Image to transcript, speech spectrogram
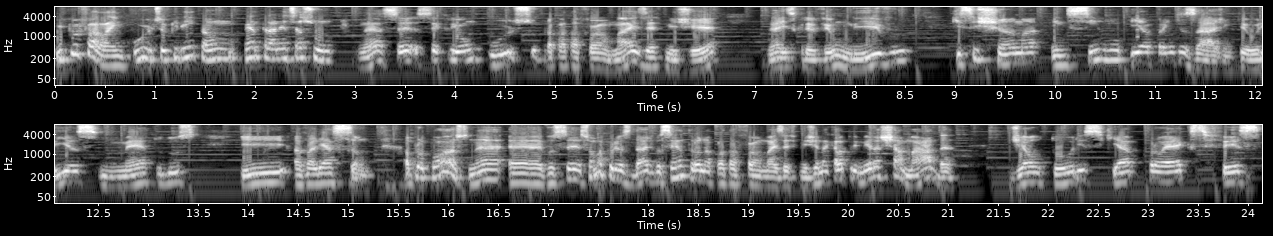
E por falar em curso, eu queria então entrar nesse assunto, né? Você criou um curso para a plataforma Mais FMG, né? Escreveu um livro que se chama Ensino e Aprendizagem, Teorias, Métodos e Avaliação. A propósito, né, é, você, só uma curiosidade, você entrou na plataforma Mais FMG naquela primeira chamada de autores que a ProEx fez.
